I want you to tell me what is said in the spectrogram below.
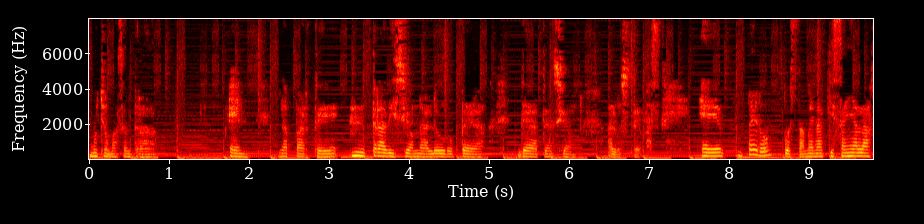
mucho más centrada en la parte tradicional europea de atención a los temas. Eh, pero pues también aquí señalar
